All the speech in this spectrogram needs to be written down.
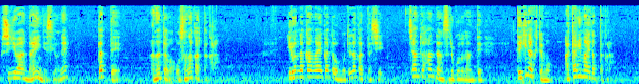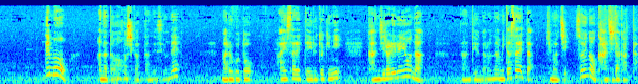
不思議はないんですよね。だってあなたは幼かったから。いろんな考え方を持てなかったしちゃんと判断することなんてできなくても当たり前だったから。でもあなたは欲しかったんですよね。丸ごと愛されている時に感じられるような何て言うんだろうな満たされた気持ちそういうのを感じたかった。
